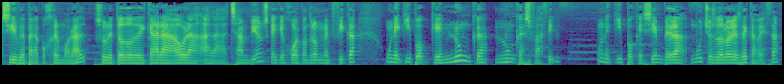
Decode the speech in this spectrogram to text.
sirve para coger moral, sobre todo de cara ahora a la Champions, que hay que jugar contra un Benfica, un equipo que nunca, nunca es fácil, un equipo que siempre da muchos dolores de cabeza,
